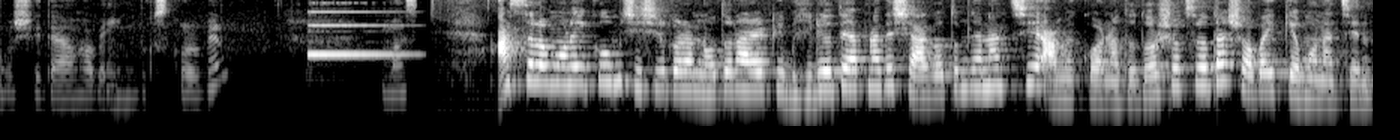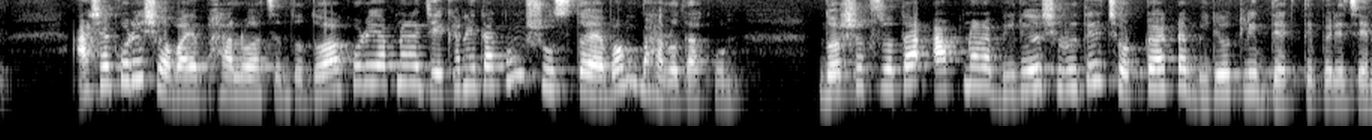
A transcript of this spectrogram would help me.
অবশ্যই দেওয়া হবে ইনবক্স করবেন। আসসালামু আলাইকুম, শিশির করার নতুন আরেকটি ভিডিওতে আপনাদের স্বাগতম জানাচ্ছি। আমি কর্ণা তো দর্শক শ্রোতা, সবাই কেমন আছেন? আশা করি সবাই ভালো আছেন, তো দোয়া করি আপনারা যেখানে থাকুন, সুস্থ এবং ভালো থাকুন। দর্শক শ্রোতা, আপনারা ভিডিও শুরুতেই ছোট্ট একটা ভিডিও ক্লিপ দেখতে পেরেছেন।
